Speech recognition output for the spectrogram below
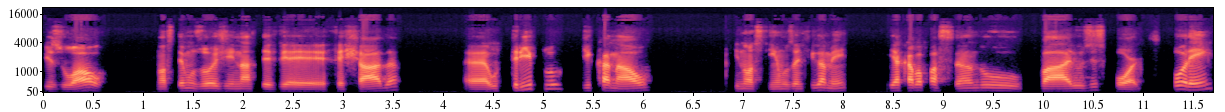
visual, nós temos hoje na TV fechada é, o triplo de canal que nós tínhamos antigamente e acaba passando vários esportes. Porém,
